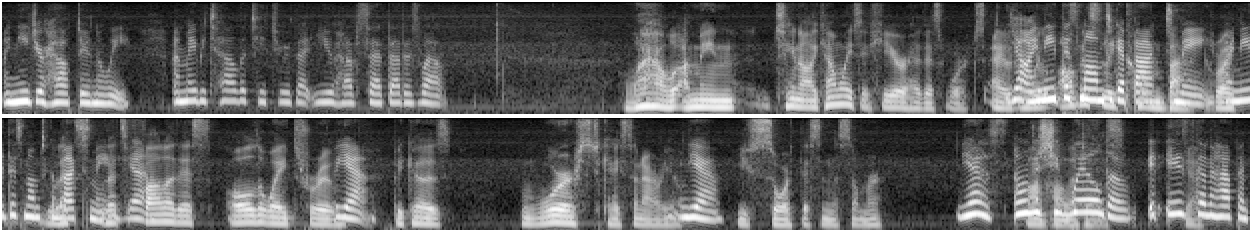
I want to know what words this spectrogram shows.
I need your help doing the wee. And maybe tell the teacher that you have said that as well. Wow, I mean, Tina, I can't wait to hear how this works out. Yeah, I we'll need this mom to get back to me. I right? need this mom to come let's, back to me. Let's yeah. follow this all the way through. Yeah. Because worst case scenario, Yeah. you sort this in the summer. Yes. Oh, on she will though. It is Yeah. going to happen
